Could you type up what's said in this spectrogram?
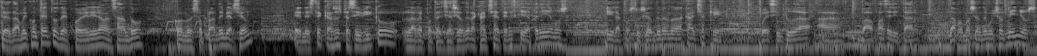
Te da muy contentos de poder ir avanzando con nuestro plan de inversión en este caso específico, la repotenciación de la cancha de tenis que ya teníamos y la construcción de una nueva cancha que pues sin duda ah, va a facilitar la formación de muchos niños.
